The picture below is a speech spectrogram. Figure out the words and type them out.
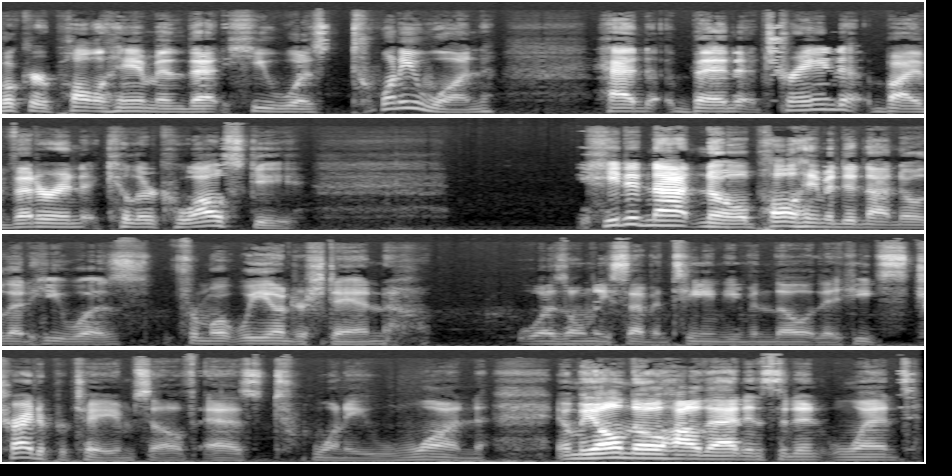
Booker Paul Heyman that he was 21 had been trained by veteran Killer Kowalski. He did not know, Paul Heyman did not know that he was, from what we understand, was only 17, even though that he tried to portray himself as 21. And we all know how that incident went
